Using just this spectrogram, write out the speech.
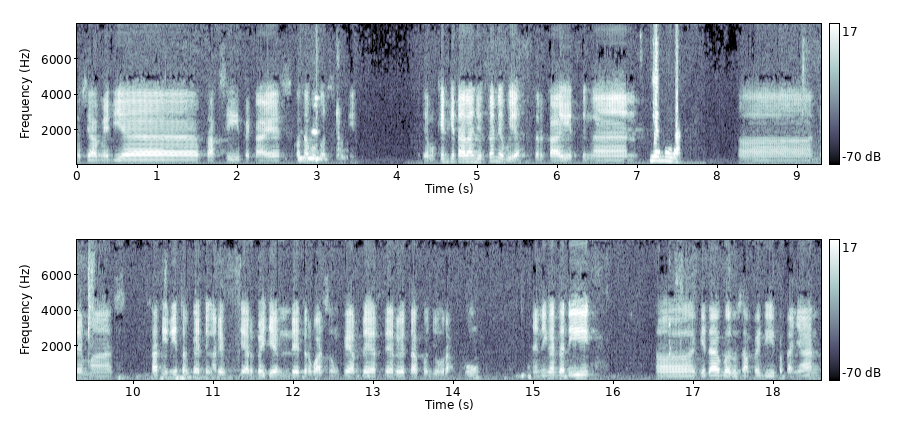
sosial media fraksi PKS Kota Bogor. Ya mungkin kita lanjutkan ya Bu ya terkait dengan ya, uh, tema saat ini terkait dengan revisi RPJMD terpasung PRD RT RW Kunjung Rakung. Nah ini kan tadi uh, kita baru sampai di pertanyaan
